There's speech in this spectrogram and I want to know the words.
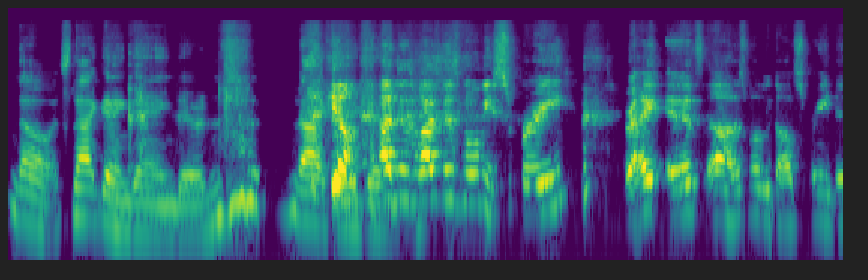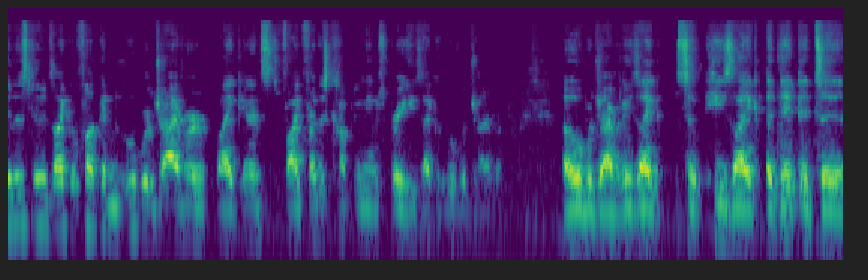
No, it's not gang gang, dude. Not Yo, I just watched this movie Spree, right? And it's oh, this movie called Spree, dude. This dude's like a fucking Uber driver, like, and it's like for this company named Spree. He's like an Uber driver, a Uber driver. He's like, so he's like addicted to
